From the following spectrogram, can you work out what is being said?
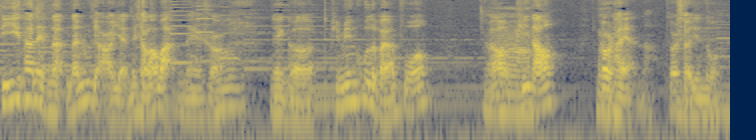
第一，他那男男主角演那小老板那是嗯那个贫民窟的百万富翁，然后啊皮囊都是他演的，都是小印度。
